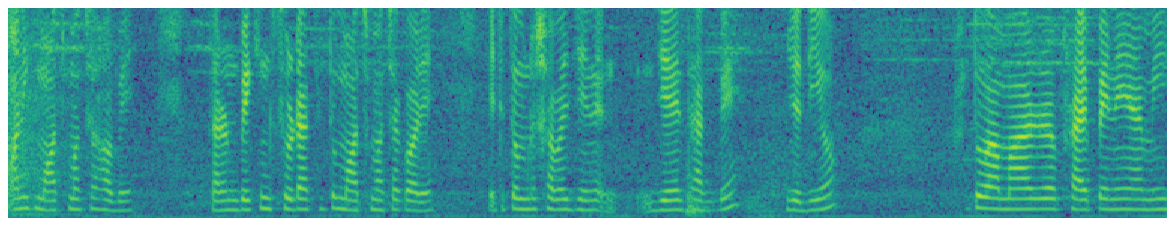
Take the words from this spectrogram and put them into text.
অনেক মচমচা হবে। কারণ বেকিং সোডা কিন্তু মচমচা করে। এটা তোমরা সবাই জেনে জেনে থাকবে, যদিও। তো আমার ফ্রাই প্যানে আমি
